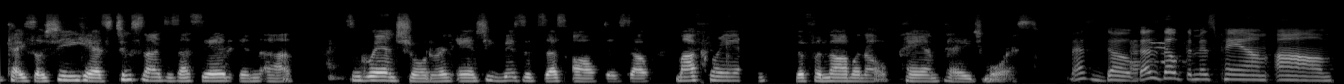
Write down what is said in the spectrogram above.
Okay, so she has two sons, as I said, and uh, some grandchildren, and she visits us often. So, my friend, the phenomenal Pam Page Morris. That's dope. That's dope to Miss Pam. Um,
